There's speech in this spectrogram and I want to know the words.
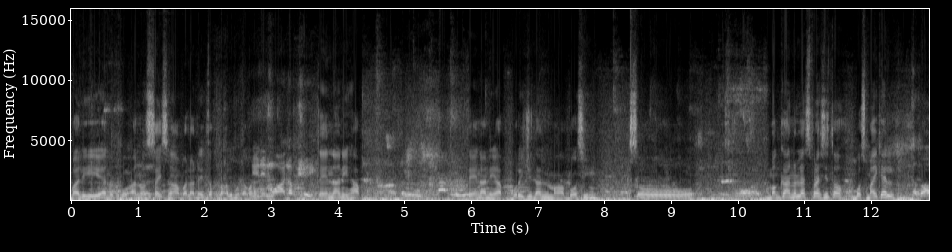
Bali, ano po, anong size nga pala na ito? Nakalimutan ko. Hindi mo hanap siya eh. 10 and a half. 10 and a half, original mga bossing. So, magkano last price nito, Boss Michael? Aba,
